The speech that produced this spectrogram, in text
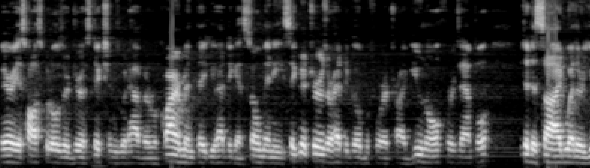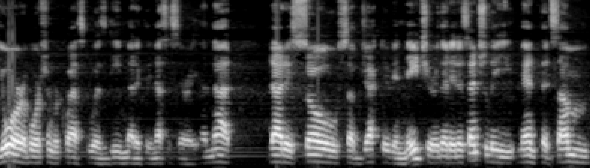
various hospitals or jurisdictions would have a requirement that you had to get so many signatures or had to go before a tribunal, for example, to decide whether your abortion request was deemed medically necessary. And that that is so subjective in nature that it essentially meant that some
